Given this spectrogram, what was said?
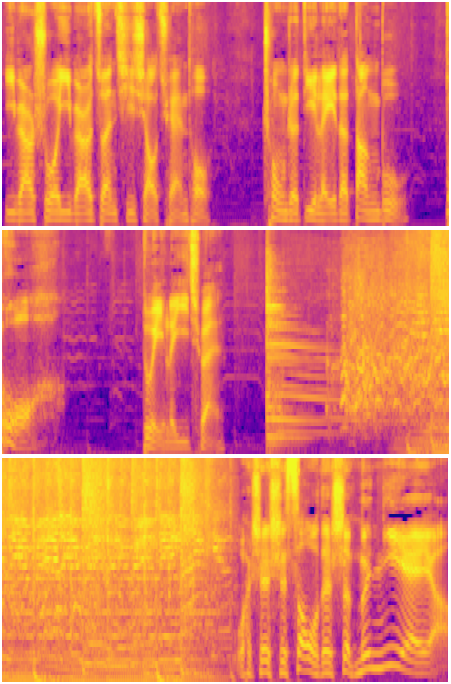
一边说一边攥起小拳头，冲着地雷的裆部，剁，怼了一拳。我这是造的什么孽呀？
